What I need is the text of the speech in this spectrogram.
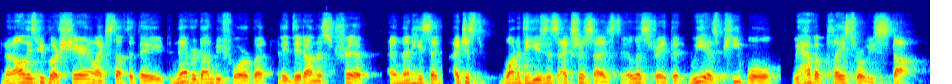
And all these people are sharing like stuff that they'd never done before, but they did on this trip. And then he said, I just wanted to use this exercise to illustrate that we as people, we have a place where we stop.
